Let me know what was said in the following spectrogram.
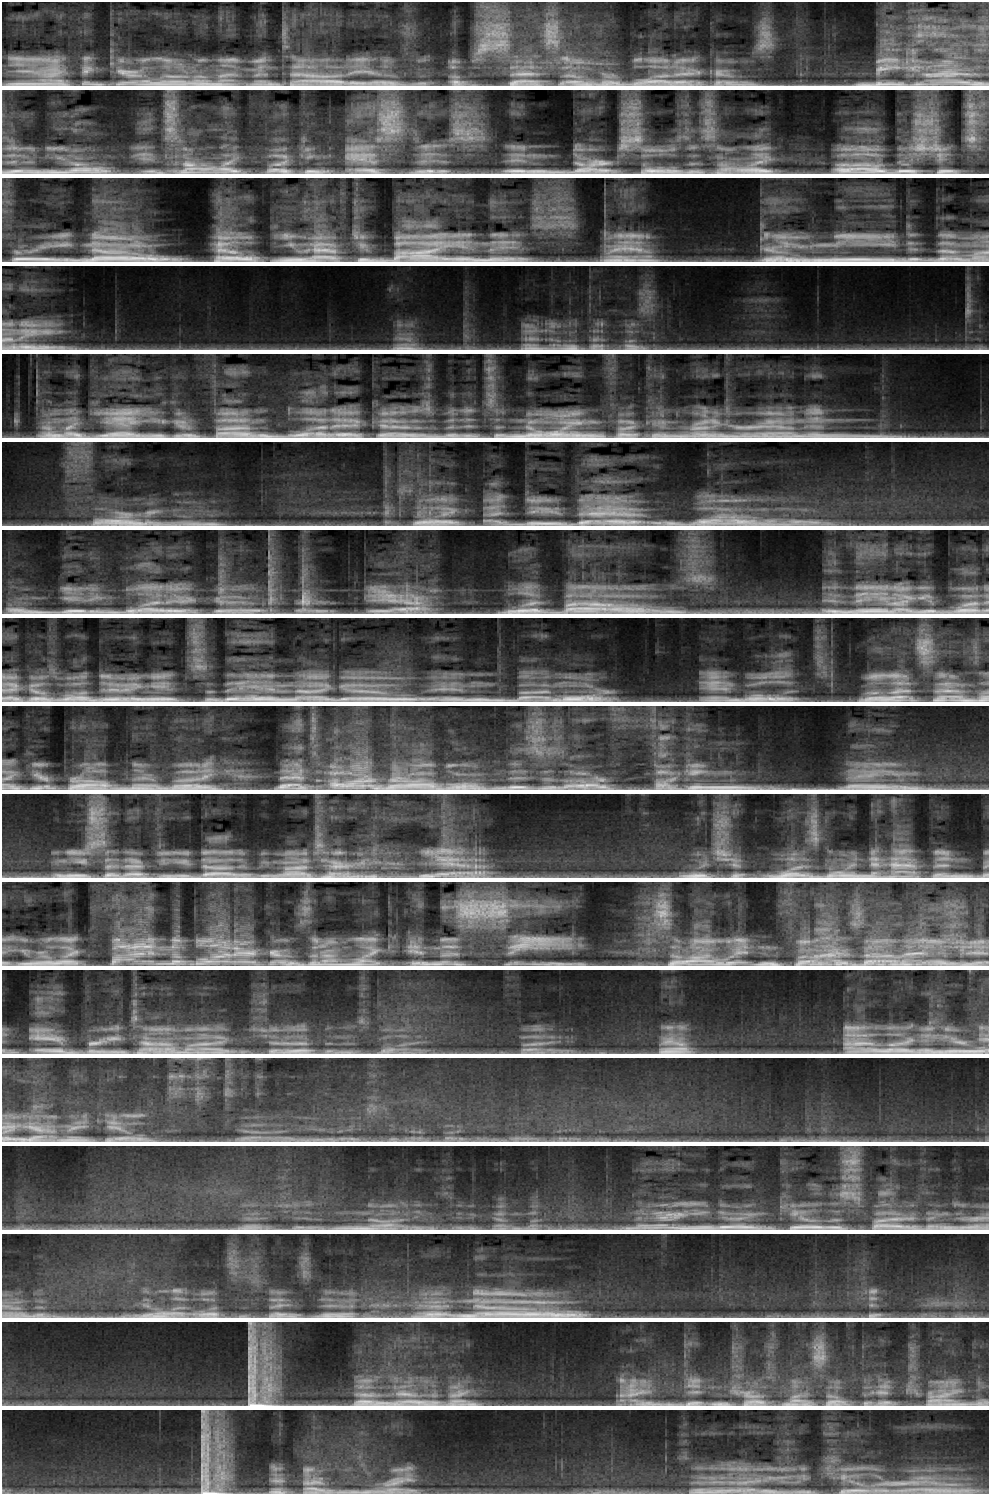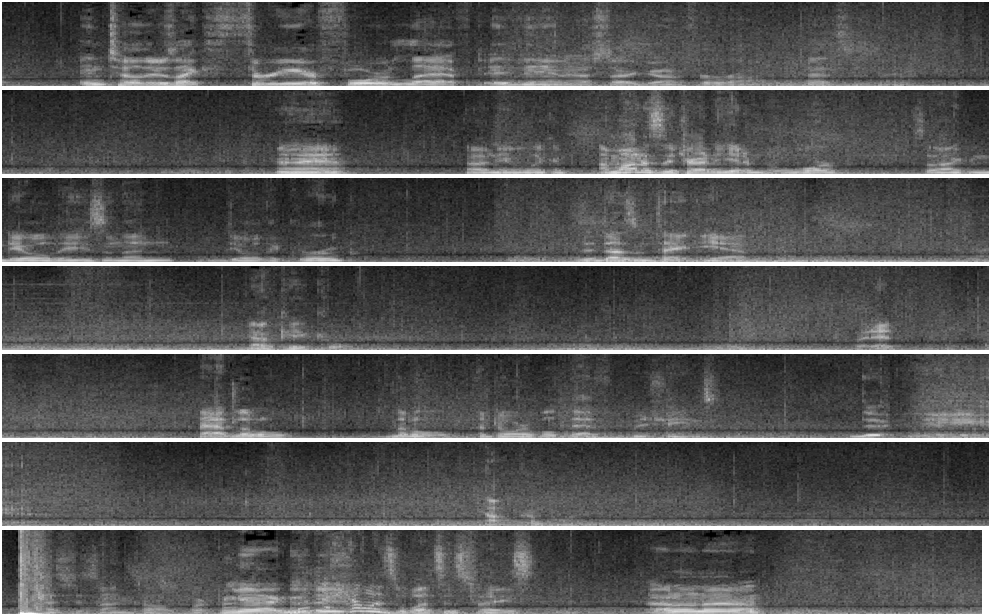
Yeah, I think you're alone on that mentality of obsess over blood echoes. Because, dude, you don't. It's not like fucking Estus in Dark Souls. It's not like, oh, this shit's free. No, help, you have to buy in this. Yeah. Go. You need the money. oh, I don't know what that was. I'm like, yeah, you can find blood echoes, but it's annoying fucking running around and farming them. So, like, I do that while I'm getting blood echo, or, yeah, blood vials, and then I get blood echoes while doing it, so then I go and buy more. And bullets. Well, that sounds like your problem there, buddy. That's our problem. This is our fucking name. And you said after you died it'd be my turn. Yeah. Which was going to happen, but you were like, find the blood echoes, and I'm like, in the sea. So I went and focused on that them shit. every time I showed up in this fight. Fight. Well, I looked. And your it got me killed. God, you're wasting our fucking wallpaper. That shit is not easy to come by. What the hell are you doing? Kill the spider things around him. He's gonna let what's his face do it. Uh, no. Shit. That was the other thing. I didn't trust myself to hit triangle. I was right. So I usually kill around until there's like three or four left, and then I start going for Rom. That's his name. Oh, yeah. Oh, new looking. I'm honestly trying to get him to warp so I can deal with these and then deal with the group. 'Cause it doesn't take. Yeah. Okay, cool. Quit it. Bad little, little adorable death machines. Yeah. Oh, come on. That's just uncalled for. Yeah, Where the hell is what's his face? I don't know.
